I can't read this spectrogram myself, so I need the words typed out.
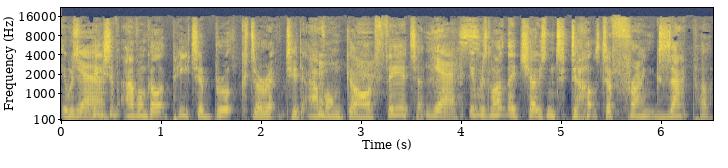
It was Yeah. a piece of avant-garde. Peter Brook directed avant-garde theatre. Yes. it was like they'd chosen to dance to Frank Zappa.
